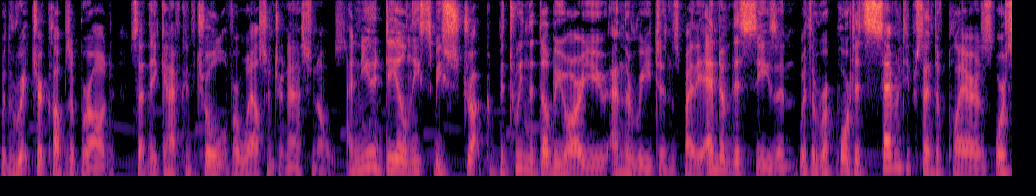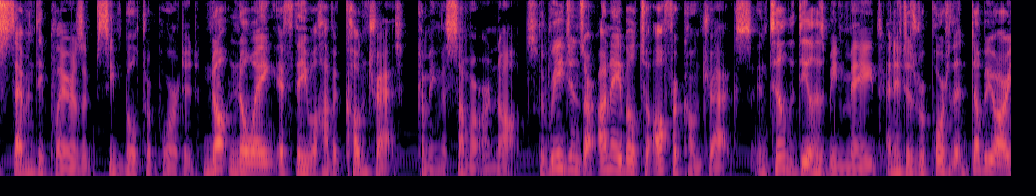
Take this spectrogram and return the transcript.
with richer clubs abroad so that they can have control over Welsh internationals. A new deal needs to be struck between the WRU and the regions by the end of this season with a reported 70% of players, or 70 players I've seen both reported, not knowing if they will have a contract coming this summer or not. The regions are unable to offer contracts until the deal has been made and it is reported that WRU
